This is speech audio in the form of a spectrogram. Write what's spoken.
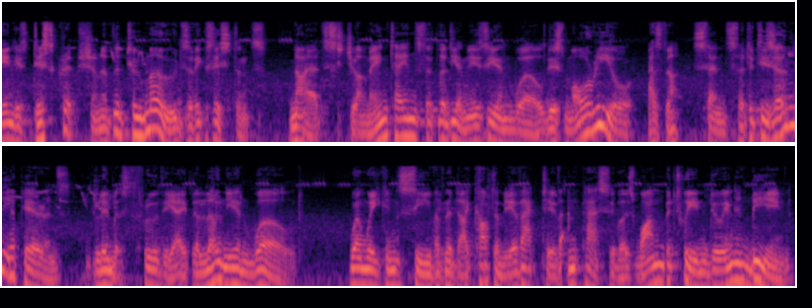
In his description of the two modes of existence, Nietzsche maintains that the Dionysian world is more real, as the sense that it is only appearance glimmers through the Apollonian world. When we conceive of the dichotomy of active and passive as one between doing and being,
